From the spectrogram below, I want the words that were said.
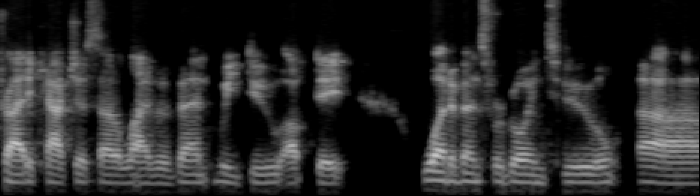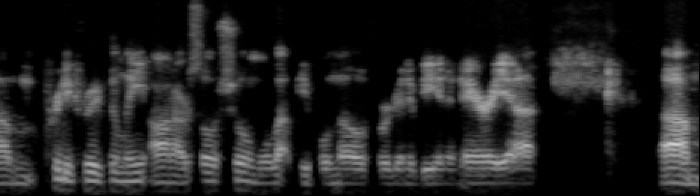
Try to catch us at a live event. We do update what events we're going to um, pretty frequently on our social, and we'll let people know if we're going to be in an area, um,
